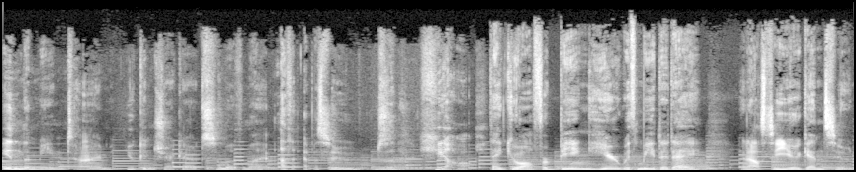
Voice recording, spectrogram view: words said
in the meantime, you can check out some of my other episodes here. Thank you all for being here with me today, and I'll see you again soon.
